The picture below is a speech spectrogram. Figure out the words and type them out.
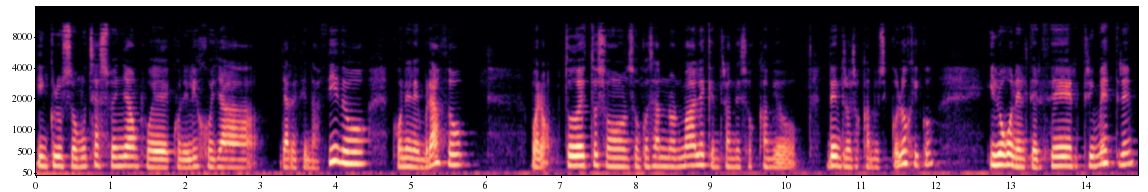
Incluso muchas sueñan pues con el hijo ya, ya recién nacido, con el embarazo. Bueno, todo esto son, son cosas normales que entran de esos cambios, dentro de esos cambios psicológicos. Y luego en el tercer trimestre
